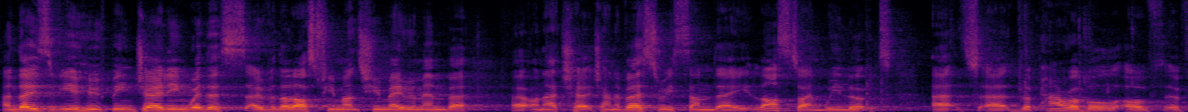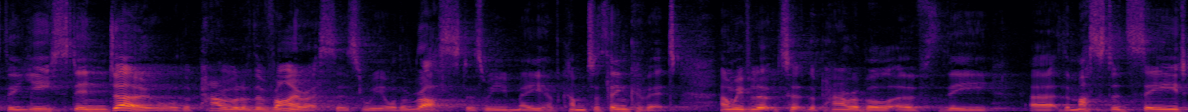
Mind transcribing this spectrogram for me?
And those of you who've been journeying with us over the last few months, you may remember uh, on our church anniversary Sunday last time, we looked at uh, the parable of, of the yeast in dough, or the parable of the virus, as we, or the rust, as we may have come to think of it. And we've looked at the parable of the uh, the mustard seed,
